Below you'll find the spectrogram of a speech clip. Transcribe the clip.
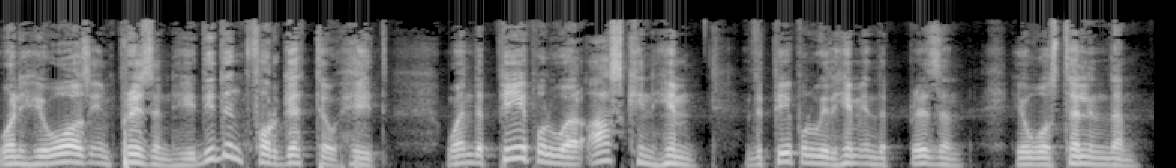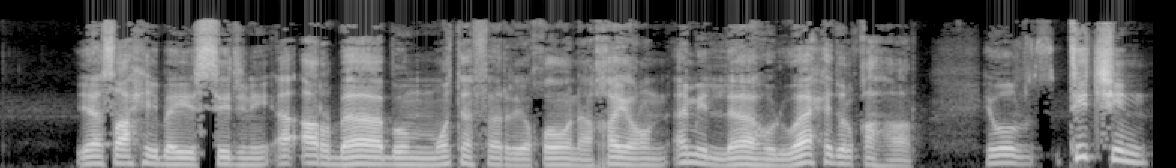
when he was in prison, he didn't forget Tawheed. When the people were asking him, the people with him in the prison, he was telling them, يا صاحبي السجن أأرباب متفرقون خير أم الله الواحد القهار He was teaching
